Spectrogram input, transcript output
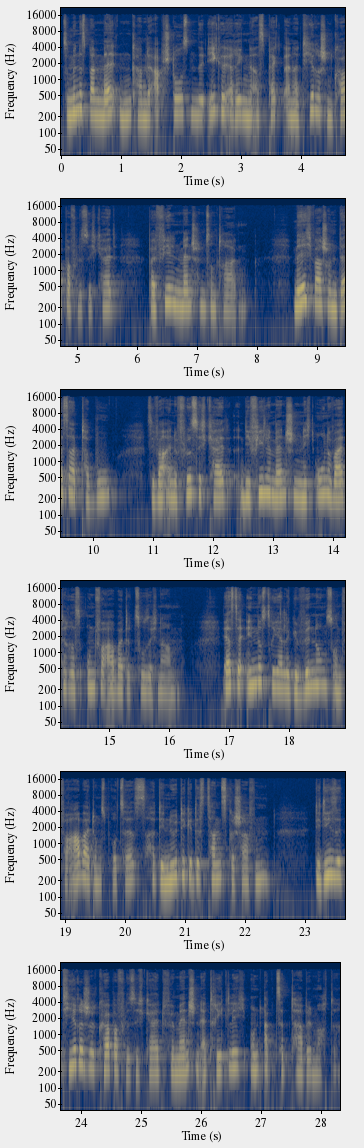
Zumindest beim Melken kam der abstoßende, ekelerregende Aspekt einer tierischen Körperflüssigkeit bei vielen Menschen zum Tragen. Milch war schon deshalb tabu, sie war eine Flüssigkeit, die viele Menschen nicht ohne weiteres unverarbeitet zu sich nahmen. Erst der industrielle Gewinnungs- und Verarbeitungsprozess hat die nötige Distanz geschaffen, die diese tierische Körperflüssigkeit für Menschen erträglich und akzeptabel machte.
